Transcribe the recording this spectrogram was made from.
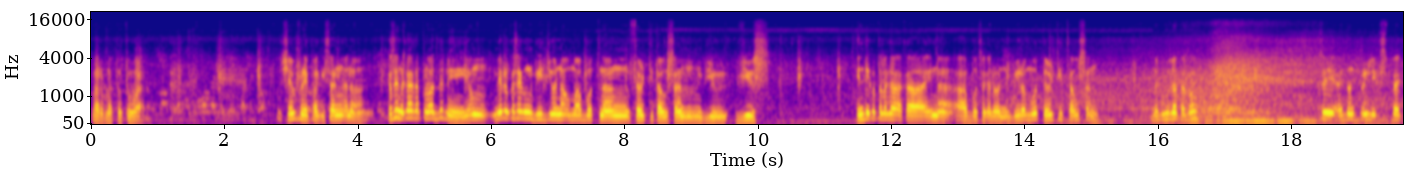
para matutuwa. Siyempre, pag isang ano, kasi nakakatuwa dun eh. Yung, meron kasi akong video na umabot ng 30,000 view, views. Hindi ko talaga akalain na aabot sa ganun. Biro mo, 30,000. Nagulat ako. Kasi I don't really expect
